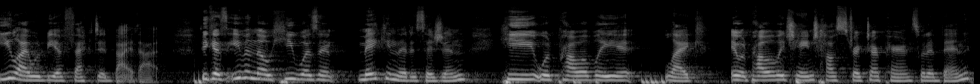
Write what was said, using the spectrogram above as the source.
Eli would be affected by that. Because even though he wasn't making the decision, he would probably like it would probably change how strict our parents would have been.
